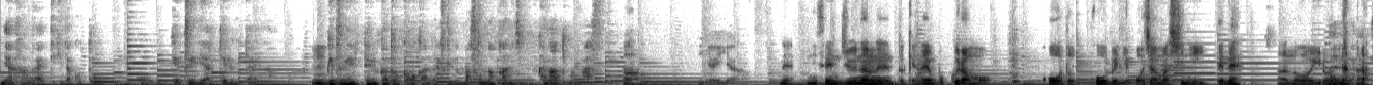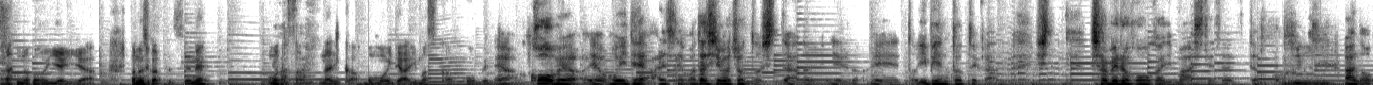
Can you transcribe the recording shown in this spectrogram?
皆さんがやってきたことをこう受け継いでやってるみたいな、うん受け継いでるかどうかわかんないですけど、まあそんな感じかなと思います。あいやいや、ね、2017年の時はね、僕らもコード神戸にお邪魔しに行ってね、あの、いろんな、はいあの、いやいや、楽しかったですよね。小田さん。何か思い出ありますか？神戸に。いや、神戸は、いや、思い出、あれですね、私もちょっと知った、あの、えーえーと、イベントっていうか、し喋る方側に回していただいたのも、うんうん。あの、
